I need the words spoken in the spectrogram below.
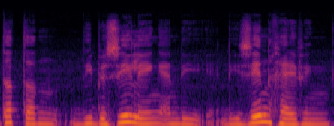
dat dan die bezieling en die, die zingeving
